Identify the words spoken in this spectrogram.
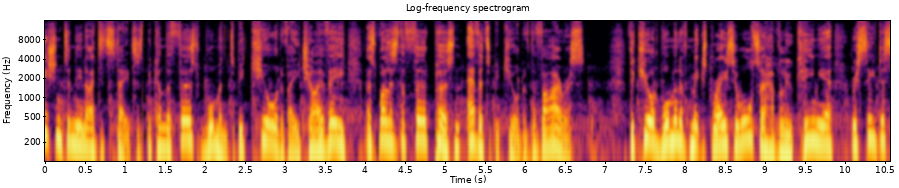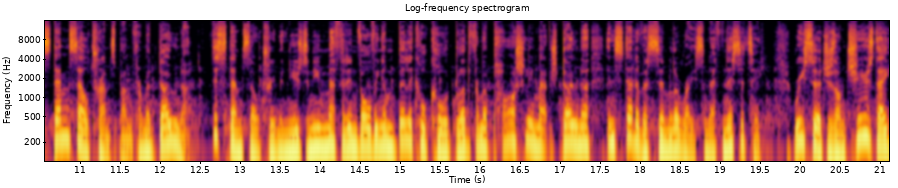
Patient in the United States has become the first woman to be cured of HIV, as well as the third person ever to be cured of the virus. The cured woman of mixed race who also had leukemia received a stem cell transplant from a donor. This stem cell treatment used a new method involving umbilical cord blood from a partially matched donor instead of a similar race and ethnicity. Researchers on Tuesday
